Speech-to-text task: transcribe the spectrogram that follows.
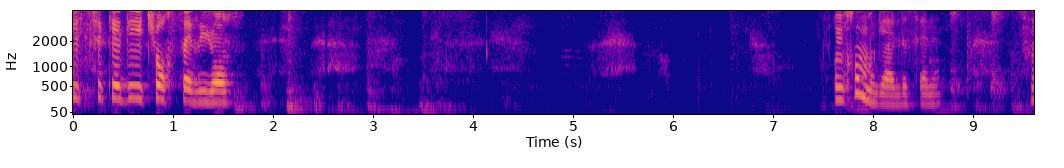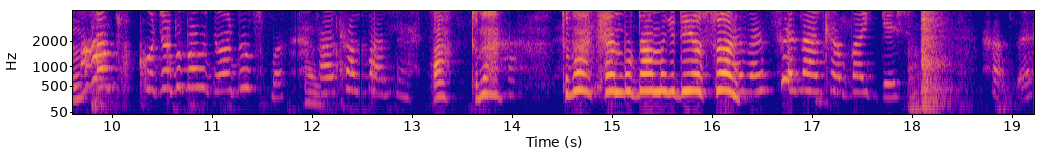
Biz şu kediyi çok seviyoruz. Uykun mu geldi senin? Aha kocanı bana gördünüz mü? Arkamdan da. Ah Duman. Duman sen buradan mı gidiyorsun? Evet sen arkamdan geçtin. Hadi.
